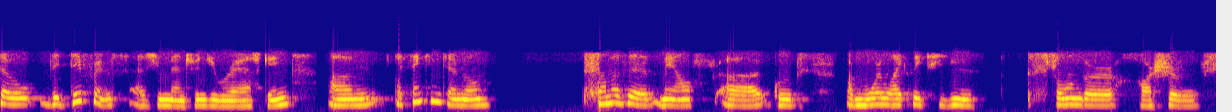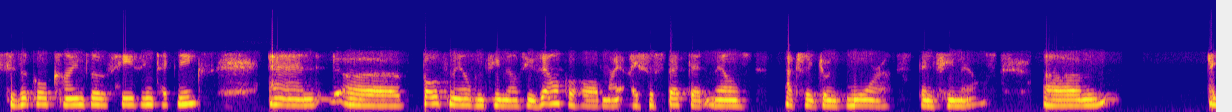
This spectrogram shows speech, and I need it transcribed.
so the difference, as you mentioned, you were asking, um, I think in general, some of the male uh, groups are more likely to use stronger, harsher physical kinds of hazing techniques. And uh, both males and females use alcohol. My, I suspect that males actually drink more than females. Um, I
